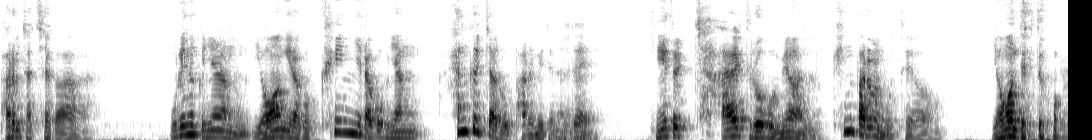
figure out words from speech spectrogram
발음 자체가 우리는 그냥 여왕이라고 퀸이라고 그냥 한 글자로 발음이 되는데 걔네들 잘 들어보면 퀸 발음을 못해요. 영어인데도 네.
